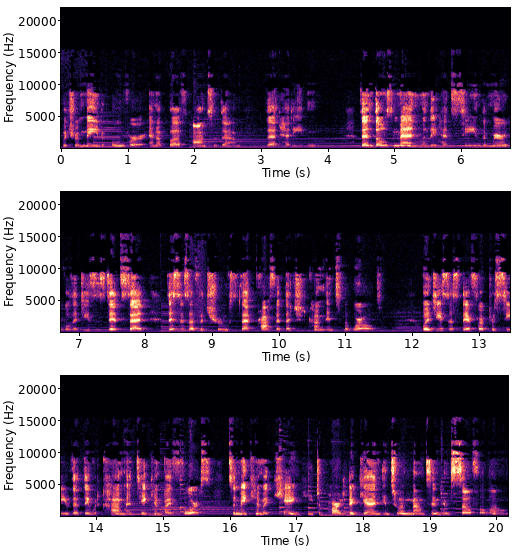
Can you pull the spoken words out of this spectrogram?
which remained over and above unto them that had eaten. Then those men, when they had seen the miracle that Jesus did, said, This is of a truth that prophet that should come into the world. When Jesus therefore perceived that they would come and take him by force to make him a king, he departed again into a mountain himself alone.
